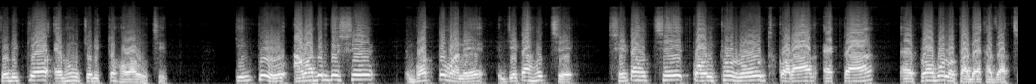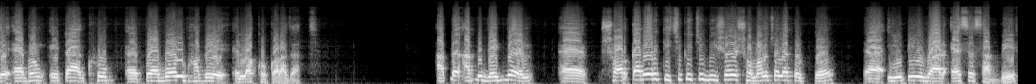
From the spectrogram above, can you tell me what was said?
চরিত্র এবং চরিত্র হওয়া উচিত। কিন্তু আমাদের দেশে বর্তমানে যেটা হচ্ছে, সেটা হচ্ছে কণ্ঠ রোধ করার একটা প্রবণতা দেখা যাচ্ছে এবং এটা খুব প্রবল ভাবে লক্ষ্য করা যাচ্ছে। আপনি আপনি দেখবেন সরকারের কিছু কিছু বিষয়ে সমালোচনা করতো ইউটিউবার এস এস আব্বির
